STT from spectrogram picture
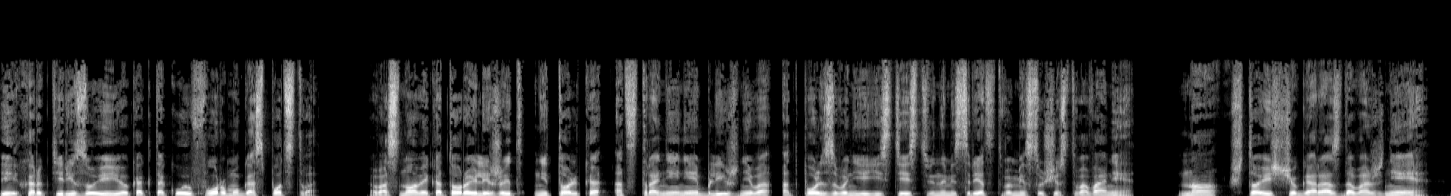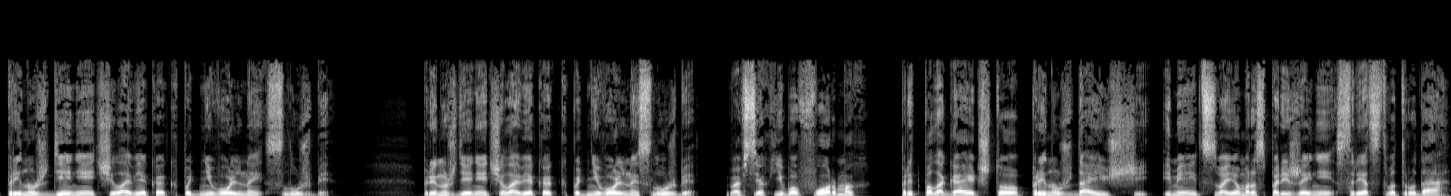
и характеризуя ее как такую форму господства, в основе которой лежит не только отстранение ближнего от пользования естественными средствами существования, но, что еще гораздо важнее, принуждение человека к подневольной службе. Принуждение человека к подневольной службе во всех его формах предполагает, что принуждающий имеет в своем распоряжении средства труда,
